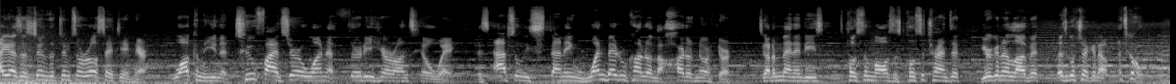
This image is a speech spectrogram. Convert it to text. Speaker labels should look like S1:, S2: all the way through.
S1: Hi guys, it's Jim, the TimSold Real Estate Team here. Welcome to Unit 2501 at 30 Herons Hill Way. This absolutely stunning one bedroom condo in the heart of North York. It's got amenities, it's close to malls, it's close to transit. You're gonna love it. Let's go check it out. Let's go.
